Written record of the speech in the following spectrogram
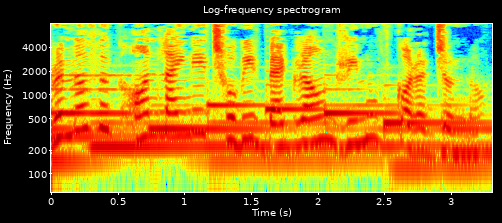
রিমুভ অনলাইনে ছবির ব্যাকগ্রাউন্ড রিমুভ করার জন্য।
